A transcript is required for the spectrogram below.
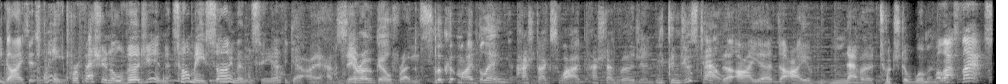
Hey guys, it's me, professional virgin, Tommy Simons here. Yeah, I have zero girlfriends. Look at my bling, hashtag swag, hashtag virgin. You can just tell that I, uh, that I have never touched a woman. Well, that's that.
